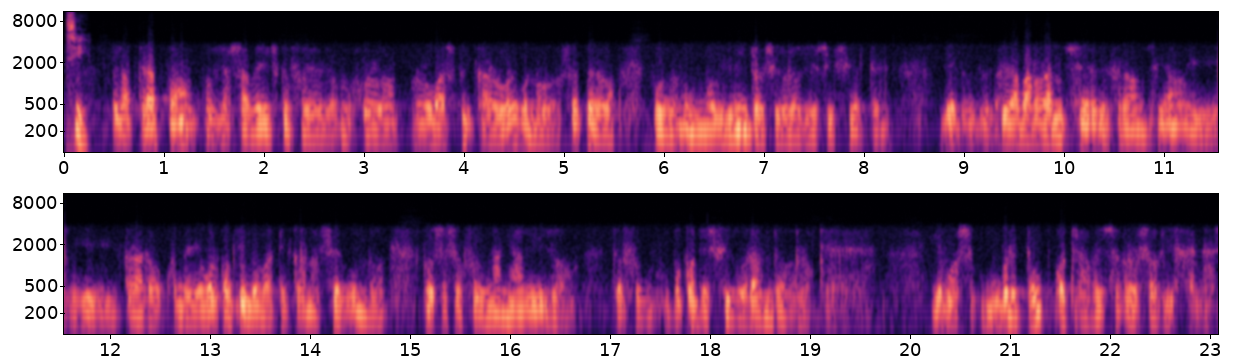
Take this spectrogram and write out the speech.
Sí. La trapa, pues ya sabéis que fue, a lo mejor lo, va a explicar luego, no lo sé, pero fue un, movimiento del siglo XVII de, la Barranche de Francia y, claro, cuando llegó el Concilio Vaticano II, pues eso fue un añadido que fue un poco desfigurando lo que... y hemos vuelto otra vez a los orígenes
